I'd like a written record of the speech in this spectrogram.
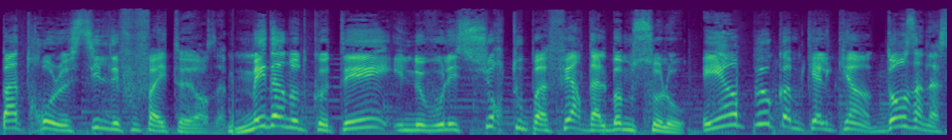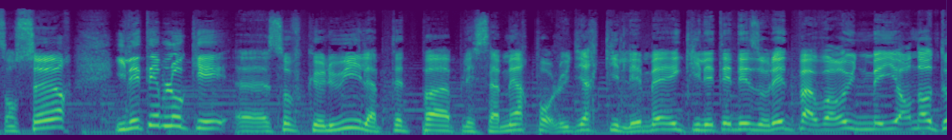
pas trop le style des Foo Fighters. Mais d'un autre côté, il ne voulait surtout pas faire d'album solo. Et un peu comme quelqu'un dans un ascenseur, il était bloqué. Euh, sauf que lui, il a peut-être pas appelé sa mère pour lui dire qu'il l'aimait et qu'il était désolé de pas avoir eu une meilleure note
